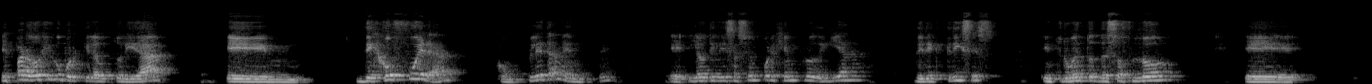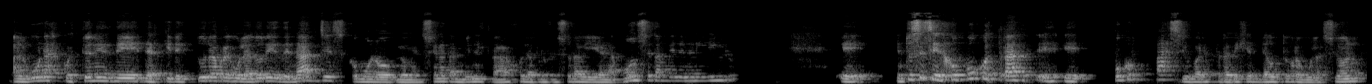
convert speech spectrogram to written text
es paradójico porque la autoridad eh, dejó fuera completamente eh, la utilización, por ejemplo, de guías directrices, instrumentos de soft law, eh, algunas cuestiones de, arquitectura regulatoria y de nudges, como lo, menciona también el trabajo de la profesora Viviana Ponce también en el libro. Eh, entonces se dejó poco, eh, poco espacio para estrategias de autorregulación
